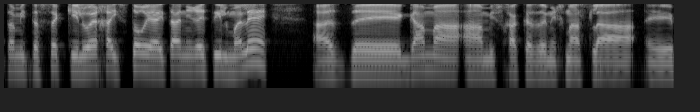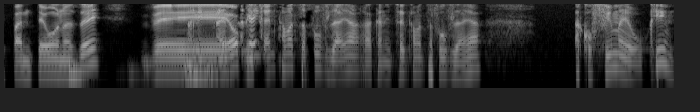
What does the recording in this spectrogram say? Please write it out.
אתה מתעסק כאילו איך ההיסטוריה הייתה נראית אלמלא אז uh, גם המשחק הזה נכנס לפנתיאון הזה. ואוקיי. אני אציין כמה צפוף זה היה, רק אני אציין כמה צפוף זה היה. הקופים הירוקים,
